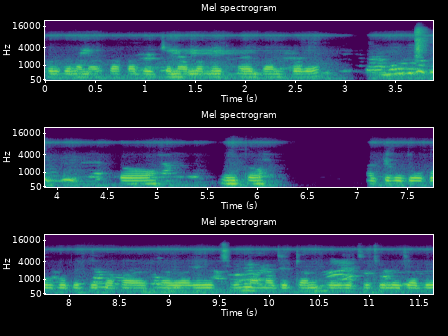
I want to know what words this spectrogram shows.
করবেন আমার কাকাদের জন্য আল্লাহ হায়াত দান করে। তো এই তো একটি ভিডিও করব, দেখে কাকা এখানে দাঁড়িয়েছে, নামাজের টান হয়ে গেছে, চলে যাবে।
